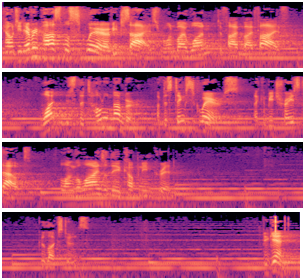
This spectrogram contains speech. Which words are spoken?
Counting every possible square of each size, from 1 by 1 to 5 by 5, what is the total number of distinct squares that can be traced out along the lines of the accompanying grid? Good luck, students. Begin.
